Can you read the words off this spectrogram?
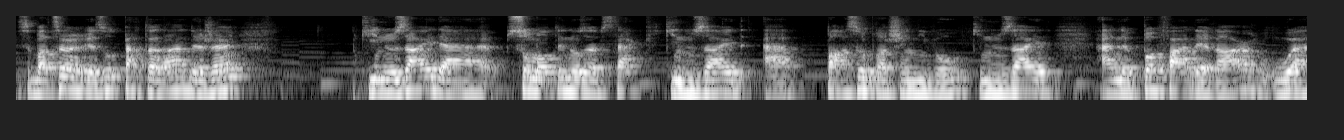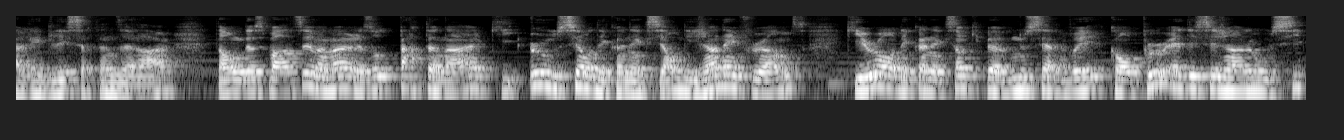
se bâtir un réseau de partenaires, de gens qui nous aident à surmonter nos obstacles, qui nous aident à passer au prochain niveau, qui nous aident à ne pas faire d'erreurs ou à régler certaines erreurs. Donc de se bâtir vraiment un réseau de partenaires qui eux aussi ont des connexions, des gens d'influence, qui eux ont des connexions qui peuvent nous servir, qu'on peut aider ces gens-là aussi.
